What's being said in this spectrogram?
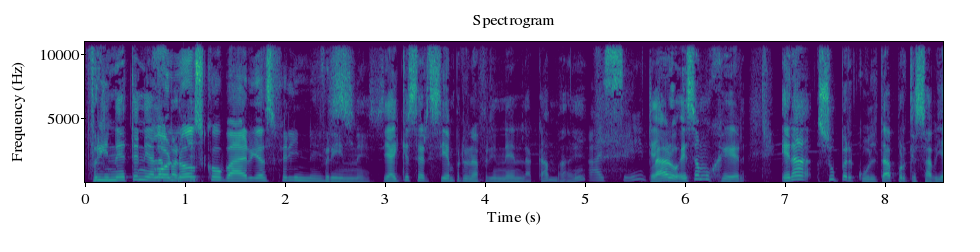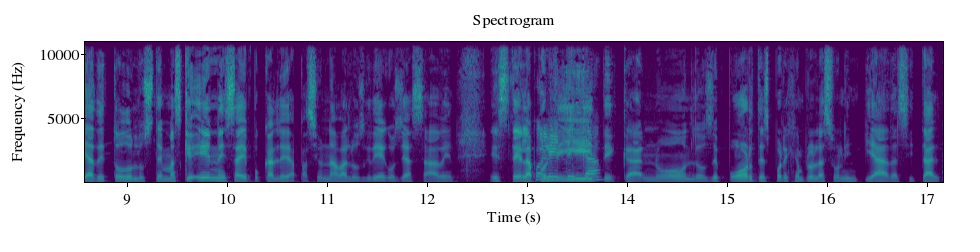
Friné tenía la parte- Conozco varias frines. Frines. Y hay que ser siempre una Friné en la cama, ¿eh? Ay, sí. Claro, esa mujer era súper culta porque sabía de todos los temas que en esa época le apasionaba a los griegos, ya saben, este, la política. Política. ¿no? Los deportes, por ejemplo, las olimpiadas y tal.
